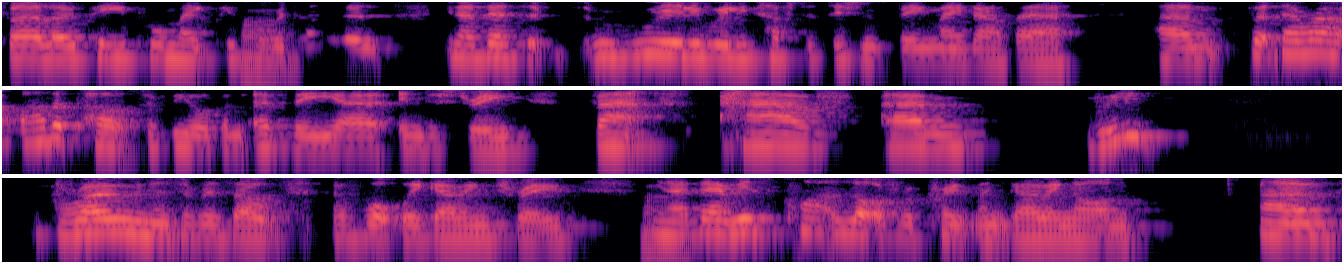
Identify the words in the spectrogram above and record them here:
furlough people, make people redundant. You know, there's some really, really tough decisions being made out there. Um, but there are other parts of the organ of the uh, industry that have um, really grown as a result of what we're going through. You know, there is quite a lot of recruitment going on. Um,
